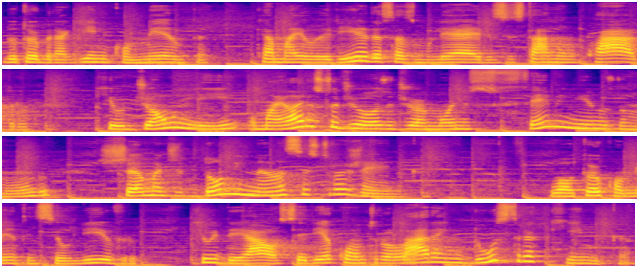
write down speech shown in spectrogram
Dr. Braghini comenta que a maioria dessas mulheres está num quadro que o John Lee, o maior estudioso de hormônios femininos do mundo, chama de dominância estrogênica. O autor comenta em seu livro que o ideal seria controlar a indústria química,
